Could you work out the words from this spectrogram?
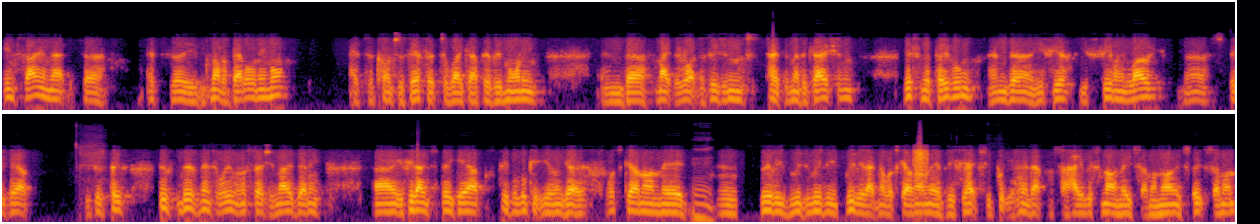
in saying that, it's, uh, it's, uh, it's not a battle anymore it's a conscious effort to wake up every morning and uh, make the right decisions, take the medication, listen to people, and uh, if you're you're feeling low, uh, speak out because people, there's, mental illness, as you know, Danny. Uh, if you don't speak out, people look at you and go, "What's going on there?" And really, really, really, really don't know what's going on there. But if you actually put your hand up and say, "Hey, listen, I need someone. I need to speak to someone,"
